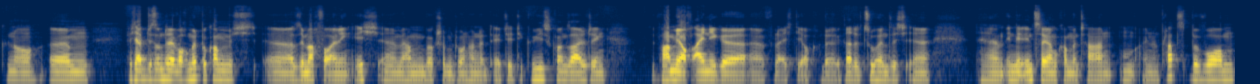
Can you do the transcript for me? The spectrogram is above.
genau. Ähm, Vielleicht habt ihr es unter der Woche mitbekommen. Ich, äh, also, mache vor allen Dingen ich. Äh, wir haben einen Workshop mit 180 Degrees Consulting. Wir haben ja auch einige, äh, vielleicht die auch gerade zuhören, sich äh, in den Instagram-Kommentaren um einen Platz beworben.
